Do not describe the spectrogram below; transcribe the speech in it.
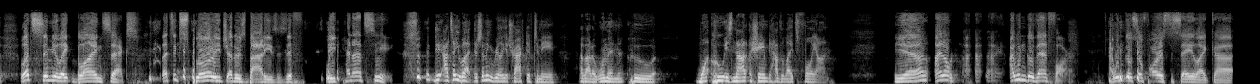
let's simulate blind sex. Let's explore each other's bodies as if we cannot see. Dude, I'll tell you what. There's something really attractive to me about a woman who want, who is not ashamed to have the lights fully on. Yeah, I don't. I, I, I- I wouldn't go that far. I wouldn't go so far as to say like, uh,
